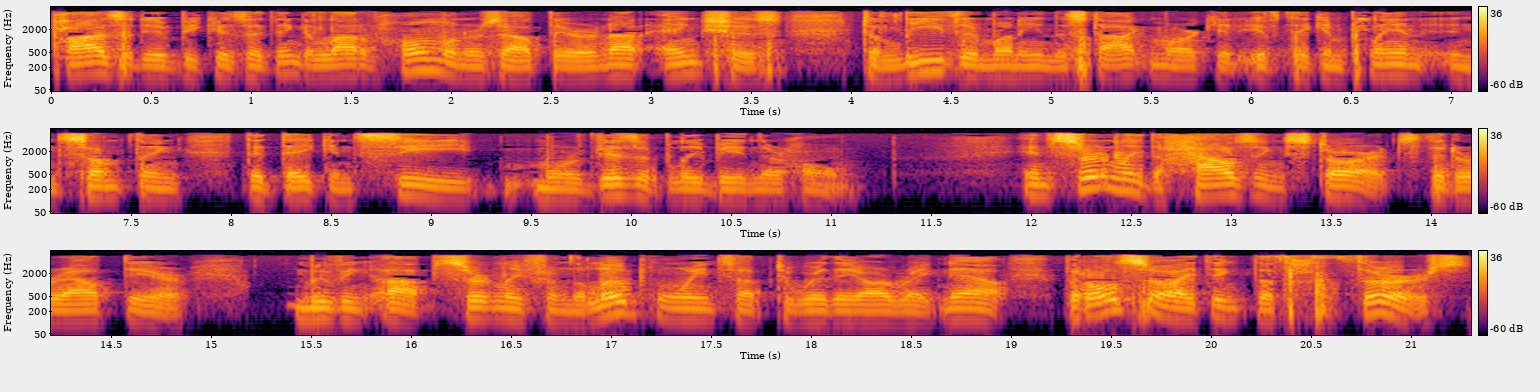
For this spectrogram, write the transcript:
positive because I think a lot of homeowners out there are not anxious to leave their money in the stock market if they can plan in something that they can see more visibly being their home. And certainly the housing starts that are out there moving up, certainly from the low points up to where they are right now. But also, I think the thirst,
